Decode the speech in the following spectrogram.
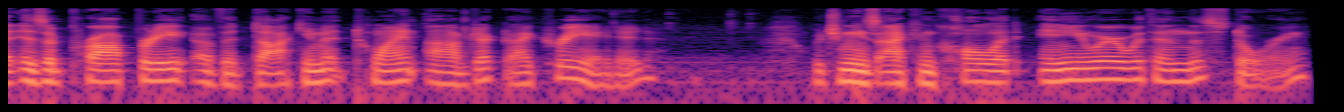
that is a property of the document twine object I created, which means I can call it anywhere within the story.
